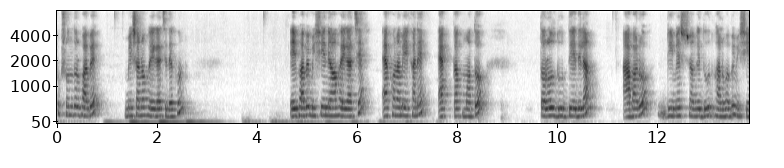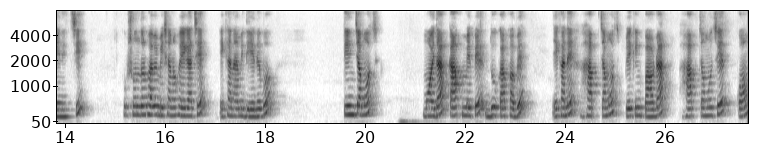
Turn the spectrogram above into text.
খুব সুন্দরভাবে মেশানো হয়ে গেছে, দেখুন। এইভাবে মিশিয়ে নেওয়া হয়ে গেছে। এখন আমি এখানে এক কাপ মতো তরল দুধ দিয়ে দিলাম। আবারও ডিমের সঙ্গে দুধ ভালোভাবে মিশিয়ে নিচ্ছি। খুব সুন্দরভাবে মেশানো হয়ে গেছে। এখানে আমি দিয়ে দেব তিন চামচ ময়দা, কাপ মেপে দু কাপ হবে। এখানে হাফ চামচ বেকিং পাউডার, হাফ চামচের কম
